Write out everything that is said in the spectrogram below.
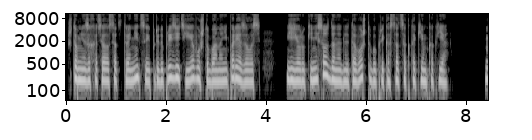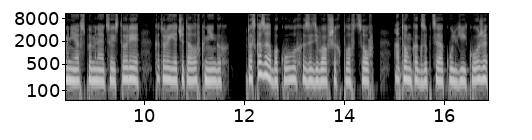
что мне захотелось отстраниться и предупредить Еву, чтобы она не порезалась. Ее руки не созданы для того, чтобы прикасаться к таким, как я. Мне вспоминаются истории, которые я читала в книгах. Рассказы об акулах, задевавших пловцов, о том, как зубцы акульей кожи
